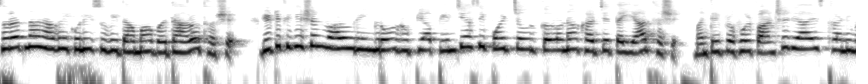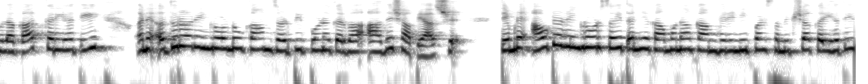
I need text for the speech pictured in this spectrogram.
સુરતના નાગરિકોની સુવિધામાં વધારો થશે. બ્યુટિફિકેશન વાળો રિંગ રોડ રૂપિયા પંચ્યાસી પોઈન્ટ ચૌદ કરોડના ખર્ચે તૈયાર થશે. મંત્રી પ્રફુલ પાનસરિયાએ સ્થળની મુલાકાત કરી હતી અને અધૂરા રિંગ રોડનું કામ ઝડપી પૂર્ણ કરવા આદેશ આપ્યા છે. તેમણે આઉટર રિંગ રોડ સહિત અન્ય કામોના કામગીરીની પણ સમીક્ષા કરી હતી.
